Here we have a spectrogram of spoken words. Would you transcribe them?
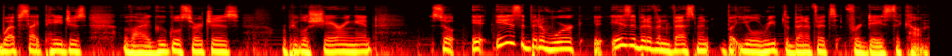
website pages via Google searches or people sharing it. So it is a bit of work, it is a bit of investment, but you'll reap the benefits for days to come.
